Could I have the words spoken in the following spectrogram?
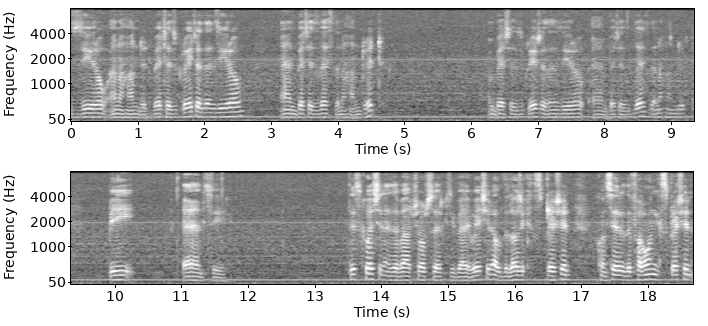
0 and 100 beta is greater than 0 and beta is less than 100 beta is greater than 0 and beta is less than 100 B and C this question is about short circuit evaluation of the logic expression. Consider the following expression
